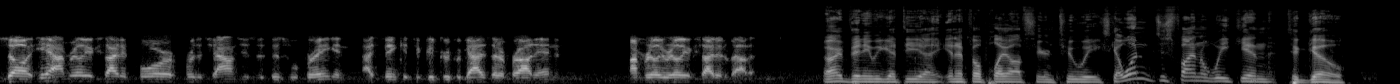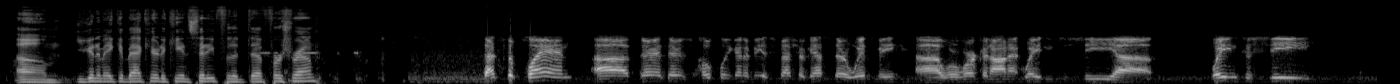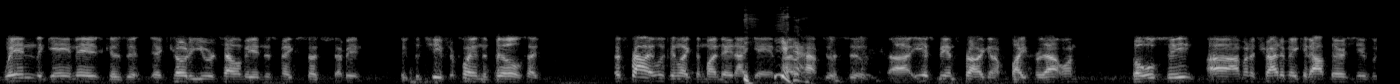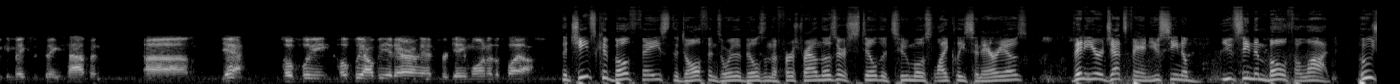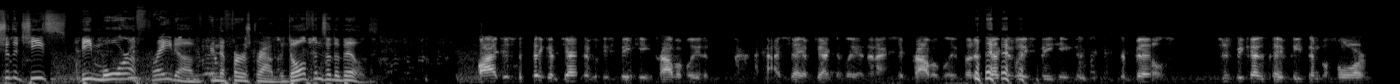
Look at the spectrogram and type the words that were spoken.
so yeah, I'm really excited for for the challenges that this will bring, and I think it's a good group of guys that are brought in, and I'm really really excited about it. All right, Vinnie, we get the uh, NFL playoffs here in two weeks. Got one just final weekend to go. Um, you going to make it back here to Kansas City for the uh, first round? That's the plan. Uh, there, there's hopefully going to be a special guest there with me. Uh, we're working on it, waiting to see, uh, waiting to see when the game is. Because Cody, you were telling me, and this makes sense. I mean, if the Chiefs are playing the Bills, I that's probably looking like the Monday night game. yeah. I would have to assume. Uh, ESPN's probably going to fight for that one, but we'll see. Uh, I'm going to try to make it out there, see if we can make some things happen. Um, yeah, hopefully, hopefully I'll be at Arrowhead for Game One of the playoffs. The Chiefs could both face the Dolphins or the Bills in the first round. Those are still the two most likely scenarios. Vinnie, you're a Jets fan. You've seen a, you've seen them both a lot. Who should the Chiefs be more afraid of in the first round, the Dolphins or the Bills? Well, I just think objectively speaking, probably the I say objectively and then I say probably, but objectively speaking, the, the Bills, just because they beat them before,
